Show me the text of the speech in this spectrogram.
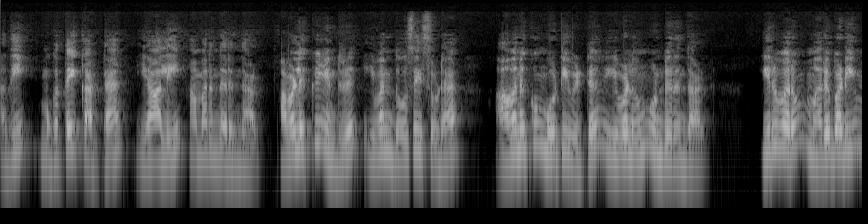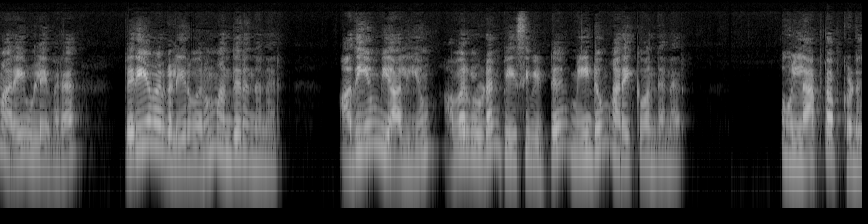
அதி முகத்தை காட்ட யாலி அமர்ந்திருந்தாள். அவளுக்கு என்று இவன் தோசை சுட அவனுக்கும் ஊட்டிவிட்டு இவளும் உண்டிருந்தாள் இருவரும் மறுபடியும் அறை உள்ளே வர பெரியவர்கள் இருவரும் வந்திருந்தனர். அதியும் யாலியும் அவர்களுடன் பேசிவிட்டு மீண்டும் அறைக்கு வந்தனர். உன் லேப்டாப் கொடு.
